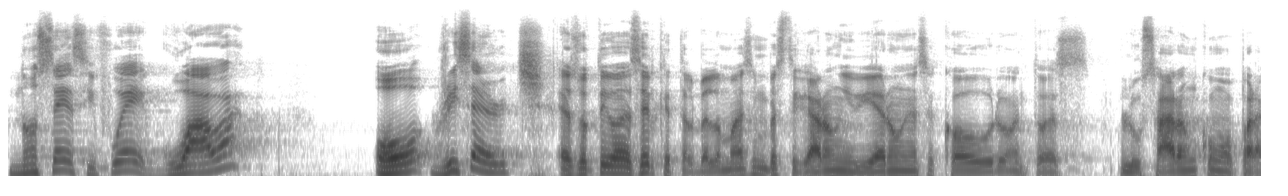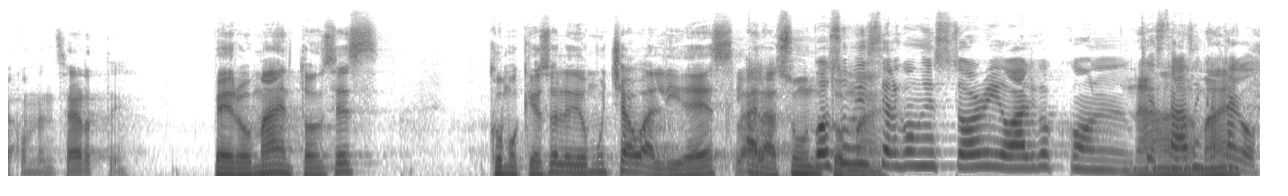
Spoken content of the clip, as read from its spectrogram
no sé si fue guava o research. Eso te iba a decir, que tal vez los más investigaron y vieron ese cobro, entonces lo usaron como para convencerte. Pero mae, entonces como que eso le dio mucha validez Claro. al asunto. ¿Vos subiste mae. algún story o algo con que Nada, estabas en mae. Cartago?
